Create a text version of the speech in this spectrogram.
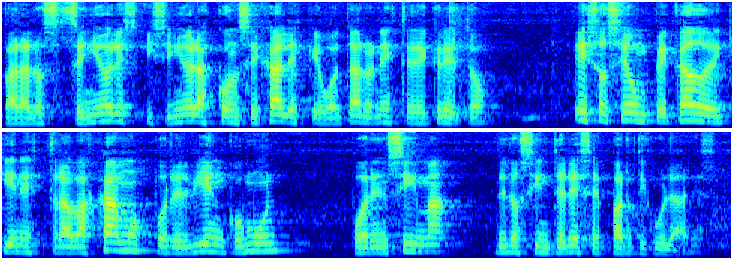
para los señores y señoras concejales que votaron este decreto, eso sea un pecado de quienes trabajamos por el bien común por encima de los intereses particulares.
